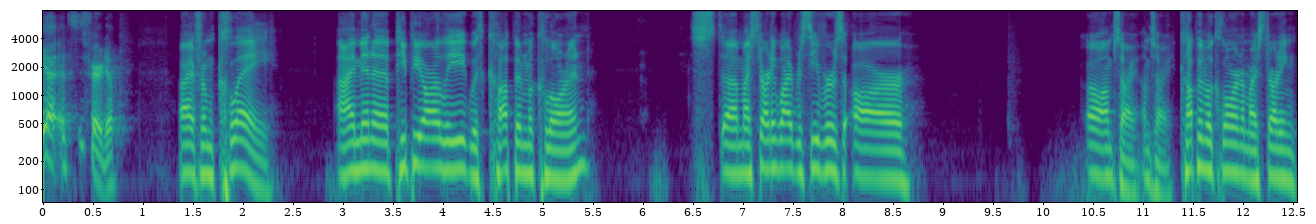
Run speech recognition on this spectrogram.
yeah, it's a fair deal. All right, from Clay. I'm in a PPR league with Kupp and McLaurin. St- uh, my starting wide receivers are. Oh, I'm sorry. I'm sorry. Kupp and McLaurin are my starting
